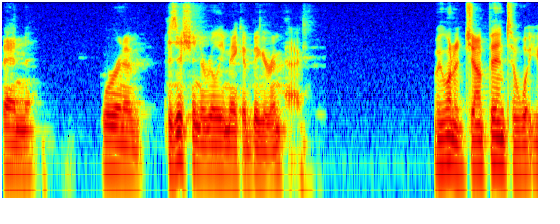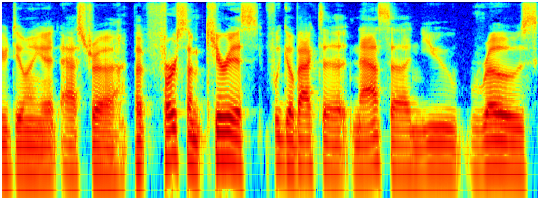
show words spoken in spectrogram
then we're in a position to really make a bigger impact. We want to jump into what you're doing at Astra. But first, I'm curious if we go back to NASA and you rose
